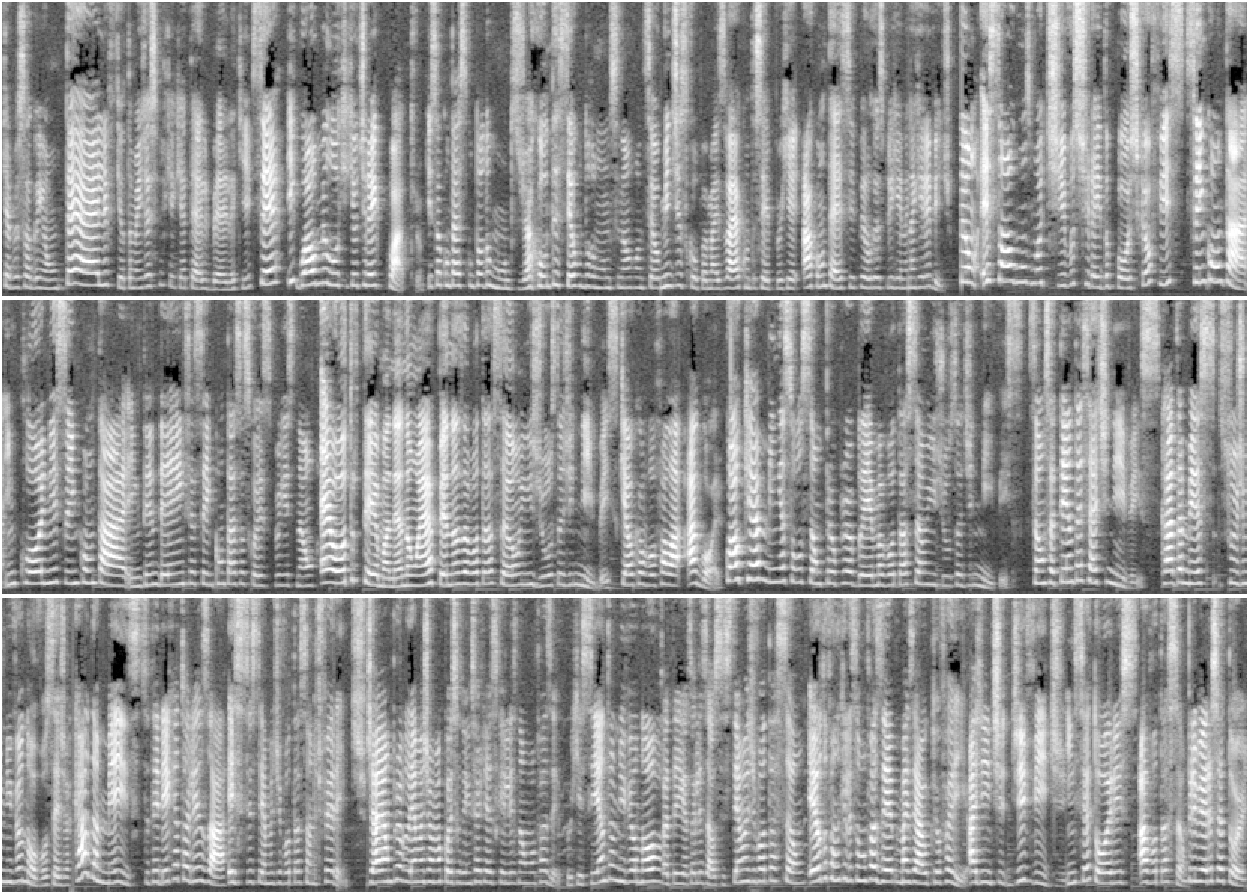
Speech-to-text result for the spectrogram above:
que a pessoa ganhou um TL, que eu também já expliquei que é TLBL aqui, ser igual o meu look que eu tirei 4. Isso acontece com todo mundo, já aconteceu com todo mundo, se não aconteceu, me desculpa, mas vai acontecer porque acontece pelo que eu expliquei naquele vídeo. Então, esses são alguns motivos tirei do post que eu fiz, sem contar em clones, sem contar em tendências, sem contar essas coisas, porque senão é outro tema, né? Não é apenas a votação injusta de níveis, que é o que eu vou falar agora. Qual que é a minha solução para o problema votação injusta de níveis? São 77 níveis. Cada mês surge um nível novo, ou seja, cada mês você teria que atualizar esse sistema de votação diferente. Já é um problema, já é uma coisa que eu tenho certeza que eles não vão fazer, porque se entra um nível novo, vai ter que atualizar o sistema de votação. Eu tô falando que eles não vão fazer, mas é algo que eu faria. A gente divide em setores a votação. Primeiro setor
